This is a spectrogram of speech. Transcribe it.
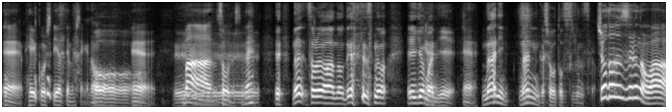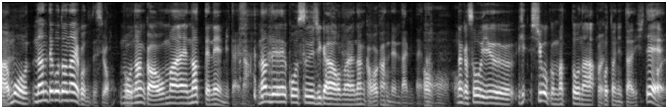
ええ並行してやってましたけど、えええ。まあそうですね。えなそれはあの伝説の営業マンにえええ何何が衝突するんですか？衝突するのは、はいもうなんてことないことですよ。もうなんかお前なってねえみたいな。なんでこう数字がお前なんかわかんねえんだみたいな。なんかそういうひ至極まっとうなことに対して、はい。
